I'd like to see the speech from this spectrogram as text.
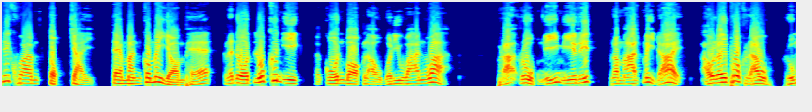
ด้วยความตกใจ แต่มันก็ไม่ยอมแพ้ กระโดดลุกขึ้นอีกตะโกนบอกเหล่าบริวารว่า พระรูปนี้มีฤทธิ์ประมาทไม่ได้ เอาเลยพวกเรารุม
